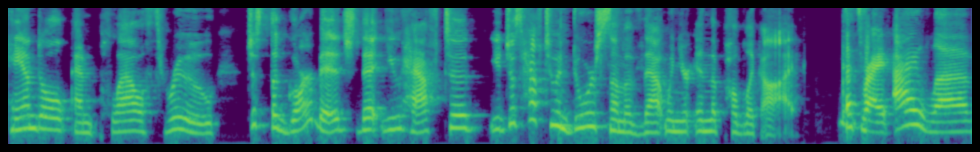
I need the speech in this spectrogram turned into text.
handle and plow through just the garbage that you have to you just have to endure some of that when you're in the public eye that's right. I love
